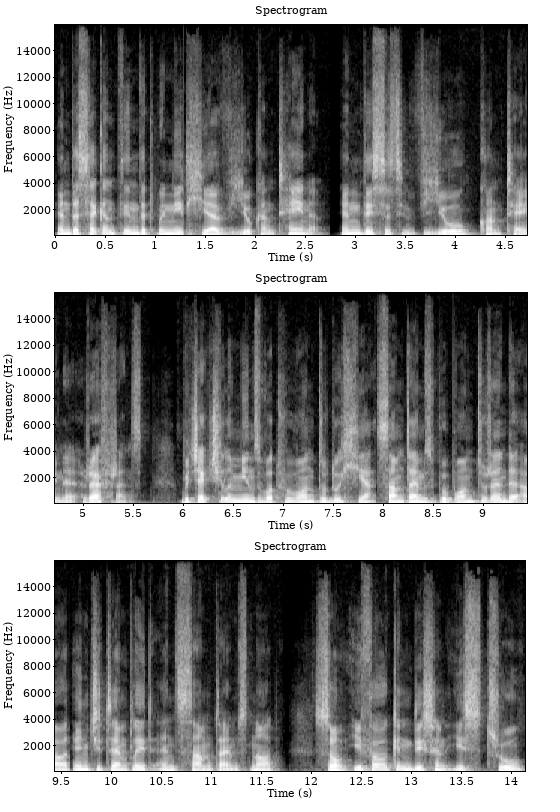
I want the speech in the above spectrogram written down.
And the second thing that we need here view container. And this is view container reference which actually means what we want to do here. Sometimes we want to render our ng template and sometimes not. So if our condition is true,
